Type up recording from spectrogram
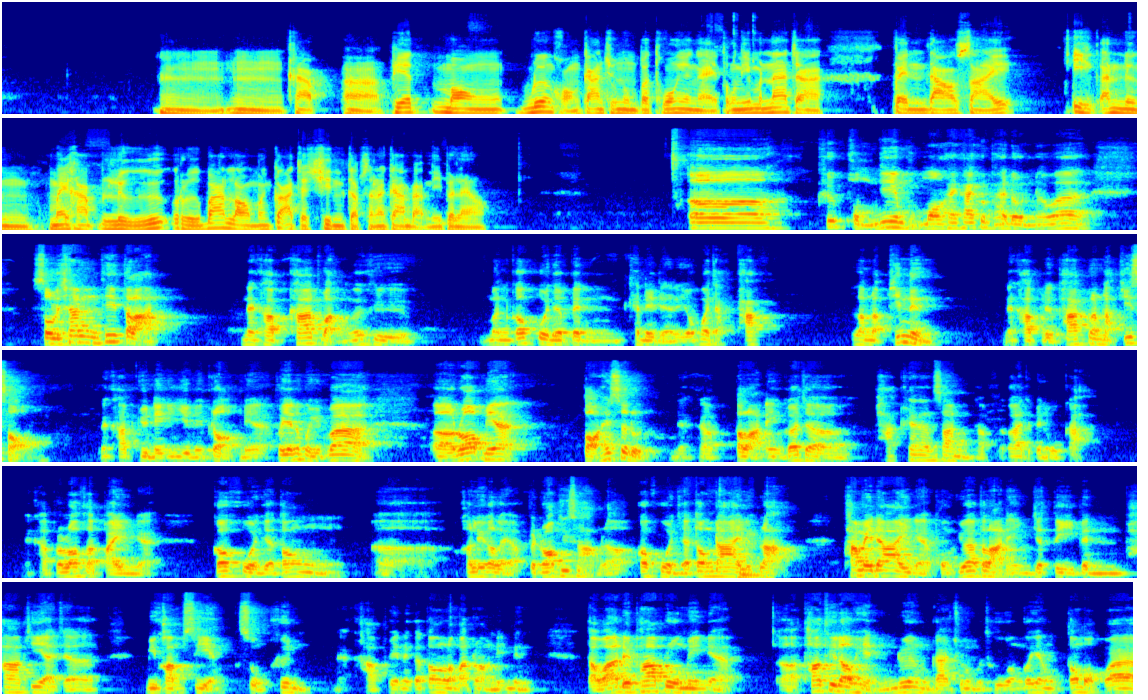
อืมอืมครับอ่าพียรมองเรื่องของการชุมนุมประท้วงยังไง ตรงนี้มันน่าจะเป็น downside อีกอันหนึ่งไหมครับ หรือหรือบ้านเรามันก็อาจจะชินกับสถานการณ์แบบนี้ไปแล้ว เออคือผมจริงผมมองคล้ายๆคุณพาดลนะว่า solution ที่ตลาดนะครับ คาดหวังก็คือมันก็ควรจะเป็นแคนดิเดตนายกมาจากพรรคลำดับที่หนึ่งนะครับ หรือพรรคลำดับที่สอง นะครับอยู่ในอยู่ในกรอบนี้เพราะฉะนั้นผมคิดว่ารอบนี้ต่อให้สะดุดนะครับตลาดเองก็จะพักแค่สั้นๆครับแล้วก็อาจจะเป็นโอกาสนะครับแล้วรอบต่อไปเนี่ยก็ควรจะต้องเขาเรียกอะไรอะเป็นรอบที่ 3 แล้วก็ควรจะต้องได้หรือเปล่า ถ้าไม่ได้เนี่ยผมคิดว่าตลาดเองจะตีเป็นภาพที่อาจจะมีความเสี่ยงสูงขึ้นนะครับเพราะฉะนั้นก็ต้องระมัดระวังนิดนึง แต่ว่าโดยภาพรวมเองเนี่ยเท่าที่เราเห็นเรื่องการชุมนุมประท้วงก็ยังต้องบอกว่า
